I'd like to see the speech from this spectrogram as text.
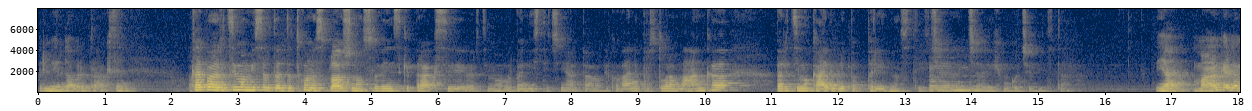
primer dobre prakse. Kaj pa recimo mislite, da tako nasplošno v slovenski praksi, recimo urbanistični ali pa oblikovanje prostora manjka? Pa recimo, kaj bi bile pa prednosti, če, mm. če jih mogoče vidite? Ja, manjka nam,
